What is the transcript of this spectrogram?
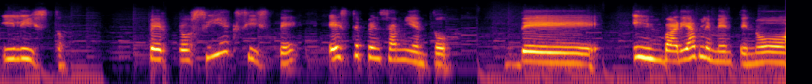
y listo pero sí existe este pensamiento de invariablemente no,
